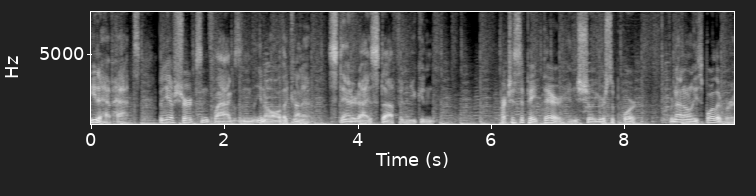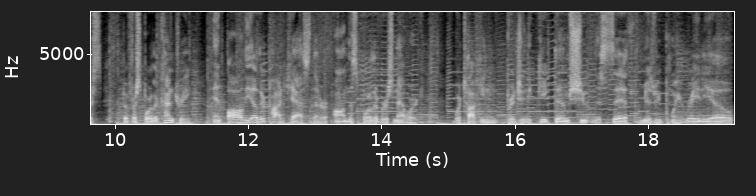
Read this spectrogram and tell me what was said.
You need to have hats, but you have shirts and flags and you know all the kind of standardized stuff, and you can participate there and show your support for not only Spoilerverse, but for Spoiler Country and all the other podcasts that are on the Spoilerverse network. We're talking Bridging the Geekdom, Shooting the Sith, Misery Point Radio,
